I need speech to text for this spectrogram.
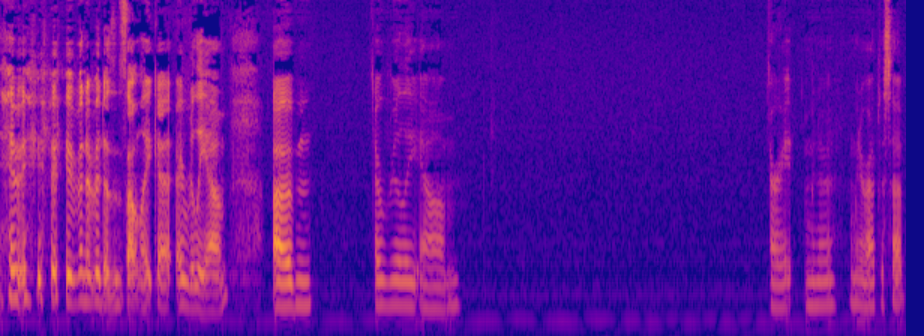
Even if it doesn't sound like it, I really am. Um, I really am. All right, I'm to I'm to wrap this up.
